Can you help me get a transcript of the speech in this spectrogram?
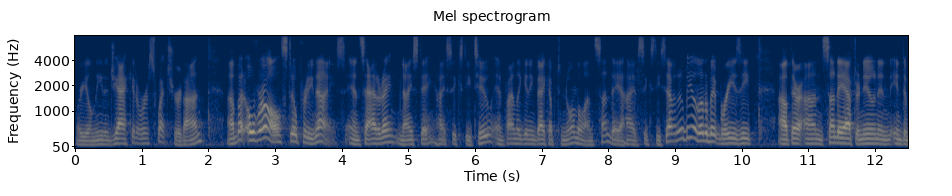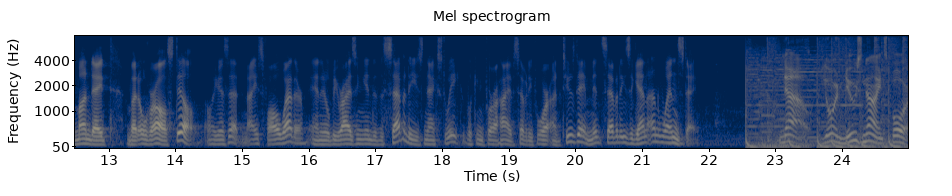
where you'll need a jacket or a sweatshirt on. Uh, but overall, still pretty nice. And Saturday, nice day, high 62. And finally getting back up to normal on Sunday, a high of 67. It'll be a little bit breezy out there on Sunday afternoon and into Monday. But overall, still, like I said, nice fall weather. And it'll be rising into the 70s next week, looking for a high of 74 on Tuesday, mid 70s again on Wednesday. Now, your News 9 Sports.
